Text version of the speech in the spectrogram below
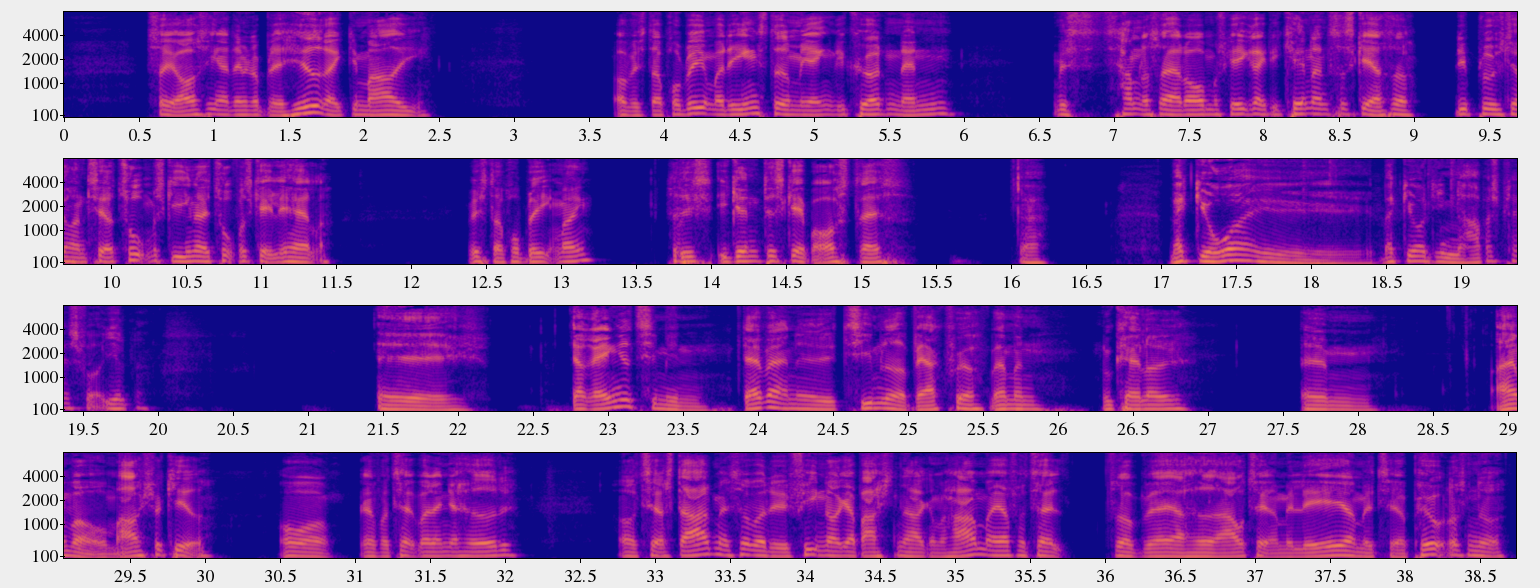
så jeg er også en af dem, der bliver hævet rigtig meget i. Og hvis der er problemer det ene sted, men jeg egentlig kører den anden, hvis ham, der så er derovre, måske ikke rigtig kender den, så skal jeg så lige pludselig håndtere to maskiner i to forskellige haller, hvis der er problemer, ikke? Så det, igen, det skaber også stress. Hvad gjorde, øh, hvad gjorde din arbejdsplads for at hjælpe dig? Øh, jeg ringede til min daværende teamleder, værkfører, hvad man nu kalder det. Øhm, og han var jo meget chokeret over, at jeg fortalte, hvordan jeg havde det. Og til at starte med, så var det fint nok, at jeg bare snakkede med ham, og jeg fortalte, så, hvad jeg havde aftaler med læge og med terapeut og sådan noget.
